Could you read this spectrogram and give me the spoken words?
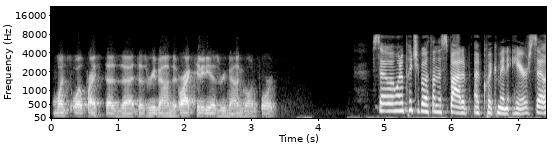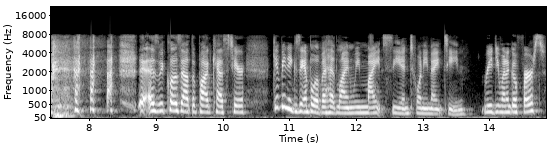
once oil price does uh, does rebound or activity does rebound going forward. So I want to put you both on the spot a, a quick minute here. So as we close out the podcast here, give me an example of a headline we might see in 2019. Reed, do you want to go first?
